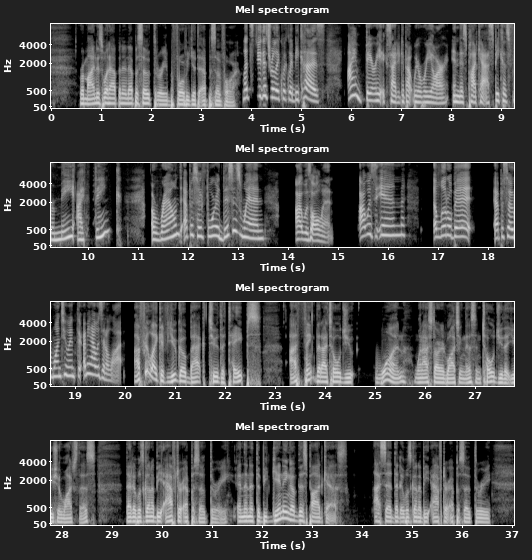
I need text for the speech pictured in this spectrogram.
Remind us what happened in episode three before we get to episode four. Let's do this really quickly because I am very excited about where we are in this podcast. Because for me, I think around episode four, this is when I was all in. I was in a little bit episode one, two, and three. I mean, I was in a lot. I feel like if you go back to the tapes, I think that I told you one when I started watching this and told you that you should watch this, that it was going to be after episode three. And then at the beginning of this podcast, I said that it was going to be after episode three.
